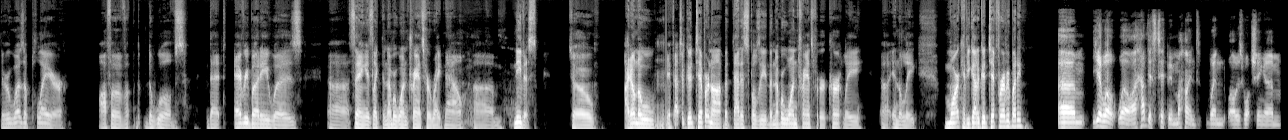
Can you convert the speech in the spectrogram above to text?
there was a player off of the Wolves that everybody was uh, saying is like the number one transfer right now, um, Neves. So I don't know mm. if that's a good tip or not, but that is supposedly the number one transfer currently uh, in the league. Mark, have you got a good tip for everybody? Um, yeah, well, well, I had this tip in mind when I was watching. Um,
